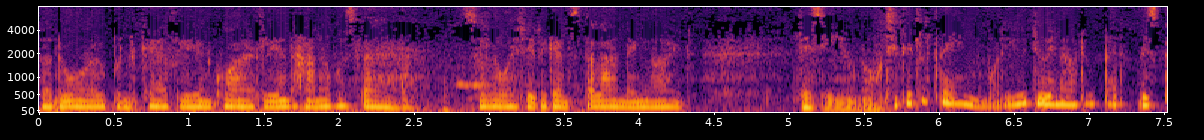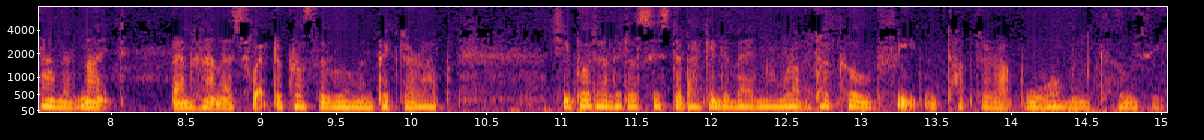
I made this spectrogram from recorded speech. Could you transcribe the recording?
Her door opened carefully and quietly, and Hannah was there, silhouetted against the landing light. Lizzie, you naughty little thing, what are you doing out of bed at this time of night? Then Hannah swept across the room and picked her up. She put her little sister back into bed and rubbed her cold feet and tucked her up warm and cosy.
